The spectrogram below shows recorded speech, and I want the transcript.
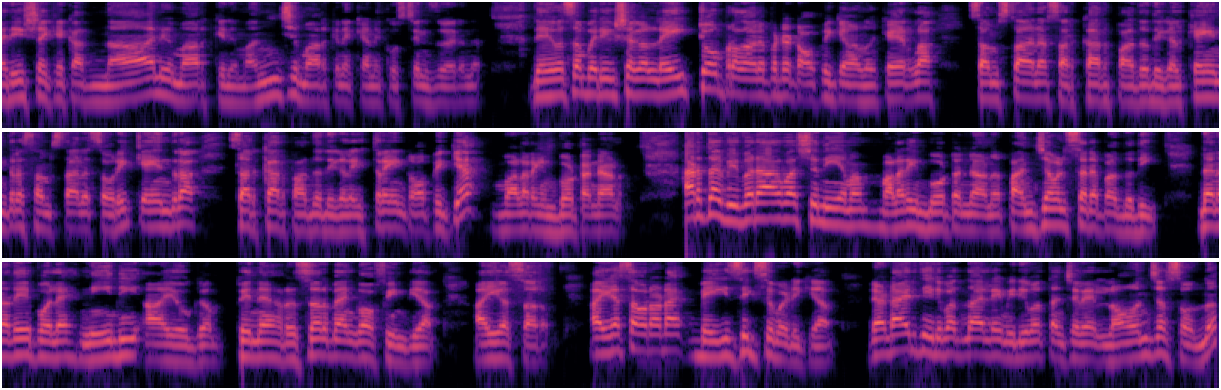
പരീക്ഷയ്ക്കൊക്കെ നാല് മാർക്കിനും അഞ്ച് മാർക്കിനൊക്കെയാണ് ക്വസ്റ്റ്യൻസ് വരുന്നത്. ദേവസ്വം പരീക്ഷകളിലെ ഏറ്റവും പ്രധാനപ്പെട്ട ടോപ്പിക്കാണ് കേരള സംസ്ഥാന സർക്കാർ പദ്ധതികൾ. കേന്ദ്ര സംസ്ഥാന സോറി കേന്ദ്ര സർക്കാർ പദ്ധതികൾ. ഇത്രയും ടോപ്പിക്ക് വളരെ ഇമ്പോർട്ടന്റ് ആണ്. അടുത്ത വിവരാവകാശ നിയമം വളരെ ഇമ്പോർട്ടന്റ് ആണ്. പഞ്ചവത്സര പദ്ധതി. ദൻ അതേപോലെ നീതി ആയോഗം പിന്നെ reserve bank of India I S R I S ആറുടെ ബേസിക്സ് പഠിക്കുക. രണ്ടായിരത്തി ഇരുപത്തിനാലിലെയും ഇരുപത്തഞ്ചിലെ ലോഞ്ചസ് ഒന്ന്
